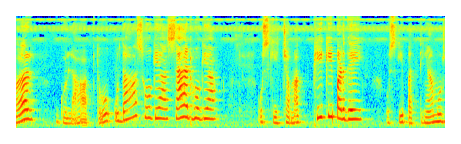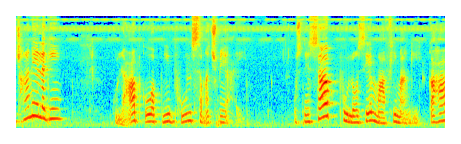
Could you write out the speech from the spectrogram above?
पर गुलाब तो उदास हो गया सैड हो गया। उसकी चमक फीकी पड़ गई, उसकी पत्तियाँ मुरझाने लगीं। गुलाब को अपनी भूल समझ में आई। उसने सब फूलों से माफ़ी मांगी, कहा,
